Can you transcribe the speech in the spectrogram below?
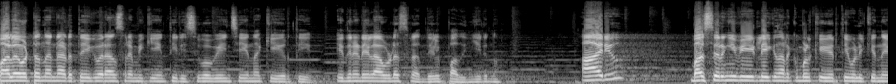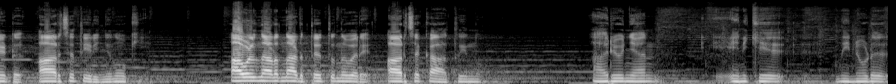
പലവട്ടം തന്നെ അടുത്തേക്ക് വരാൻ ശ്രമിക്കുകയും തിരിച്ചു പോവുകയും ചെയ്യുന്ന കീർത്തിയും ഇതിനിടയിൽ അവളുടെ ശ്രദ്ധയിൽ പതിഞ്ഞിരുന്നു. ആരു? ബസ് ഇറങ്ങി വീട്ടിലേക്ക് നടക്കുമ്പോൾ കീർത്തി വിളിക്കുന്നേട്ട് ആർച്ച തിരിഞ്ഞു നോക്കി. അവൾ നടന്ന് അടുത്തെത്തുന്നവരെ ആർച്ച കാത്തു നിന്നു. ആരു ഞാൻ? എനിക്ക് നിന്നോട്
